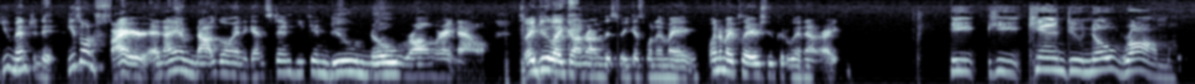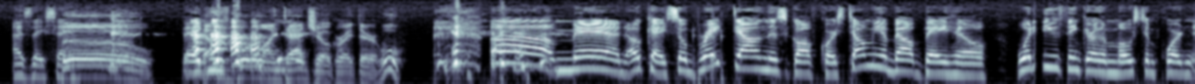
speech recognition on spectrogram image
You mentioned it. He's on fire, and I am not going against him. He can do no wrong right now. So I do like Jon Rahm this week as one of my one of my players who could win outright. He he can do no rom, as they say. Boo! Thank that was borderline dad joke right there. Woo! oh man. Okay, so break down this golf course. Tell me about Bay Hill. What do you think are the most important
